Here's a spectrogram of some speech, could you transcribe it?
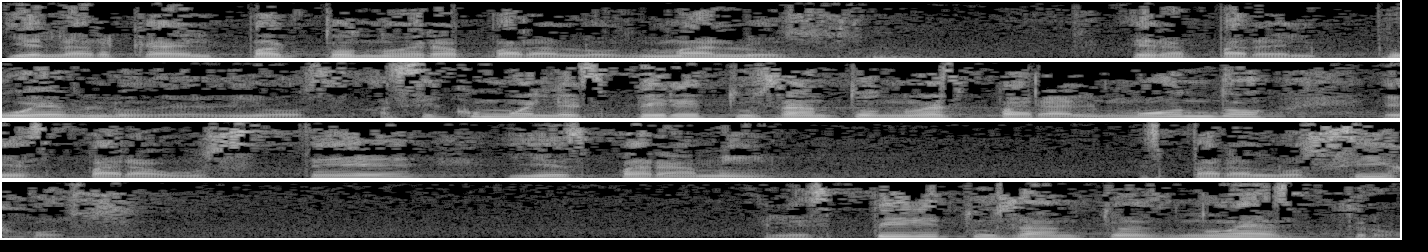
Y el arca del pacto no era para los malos, era para el pueblo de Dios. Así como el Espíritu Santo no es para el mundo, es para usted y es para mí. Es para los hijos. El Espíritu Santo es nuestro.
